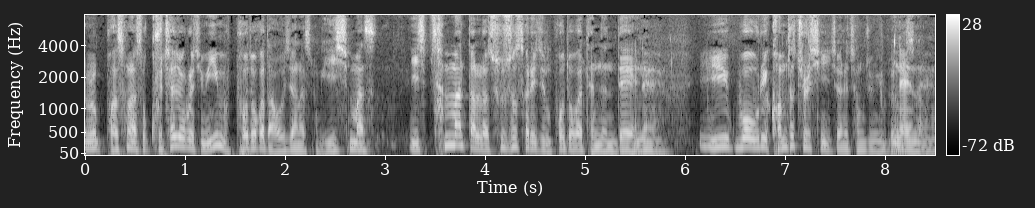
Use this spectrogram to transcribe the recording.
을 벗어나서 구체적으로 지금 이미 보도가 나오지 않았습니까? 20만, 23만 달러 수수설이 지금 보도가 됐는데 네. 이뭐 우리 검사 출신이잖아요, 정준기 변호사. 네네.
